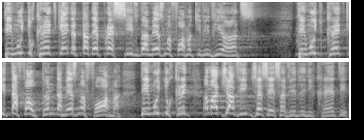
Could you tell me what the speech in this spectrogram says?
Tem muito crente que ainda está depressivo da mesma forma que vivia antes. Tem muito crente que está faltando da mesma forma. Tem muito crente. Amado, já vi dizer assim: essa vida de crente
